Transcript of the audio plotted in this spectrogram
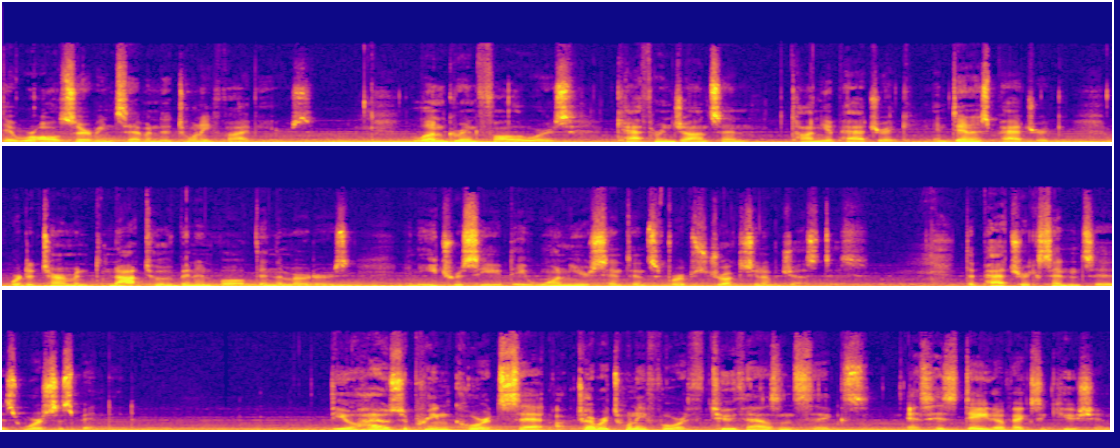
They were all serving 7 to 25 years. Lundgren followers Katherine Johnson, Tanya Patrick, and Dennis Patrick were determined not to have been involved in the murders and each received a one year sentence for obstruction of justice. The Patrick sentences were suspended. The Ohio Supreme Court set October 24, 2006 as his date of execution,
